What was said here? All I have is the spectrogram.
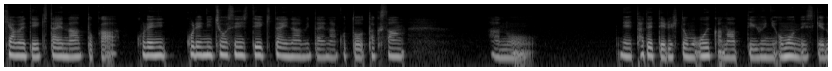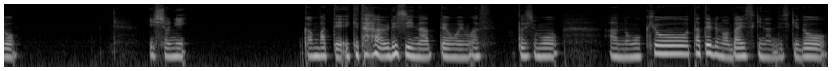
極めていきたいなとかこれにこれに挑戦していきたいなみたいなことをたくさんあのね立ててる人も多いかなっていうふうに思うんですけど一緒に頑張っていけたら嬉しいなって思います。私もあの目標を立てるの大好きなんですけど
